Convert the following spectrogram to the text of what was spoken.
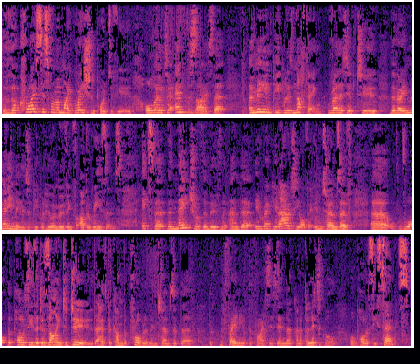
the crisis from a migration point of view, although to emphasize that a million people is nothing relative to the very many millions of people who are moving for other reasons. It's the, the nature of the movement and the irregularity of it in terms of uh, what the policies are designed to do that has become the problem in terms of the, the, the framing of the crisis in the kind of political or policy sense.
